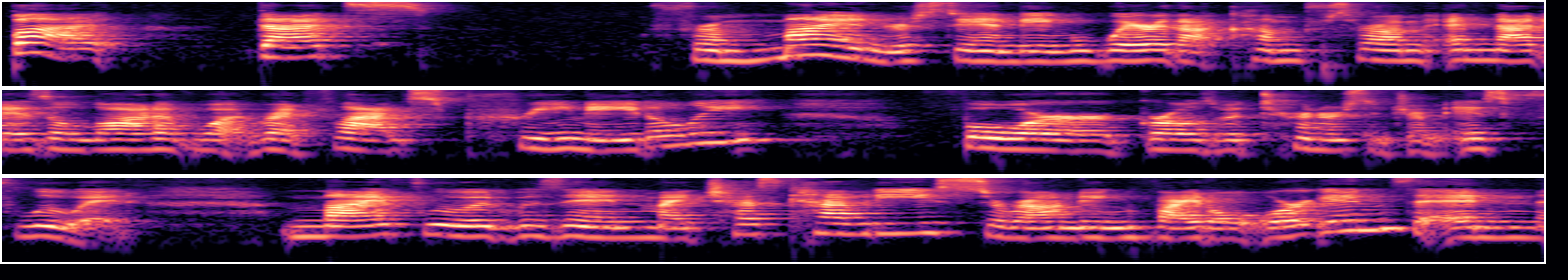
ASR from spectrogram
But that's, from my understanding, where that comes from, and that is a lot of what red flags prenatally for girls with Turner syndrome is fluid. My fluid was in my chest cavity surrounding vital organs, and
